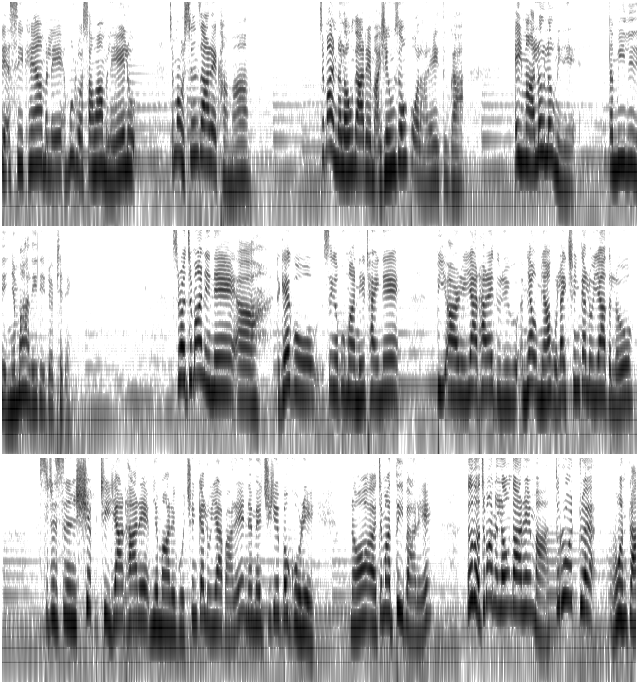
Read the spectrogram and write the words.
တင်အစီခံရမလဲအမှုတော်ဆောင်ရမလဲလို့ကျမတို့စဉ်းစားတဲ့အခါမှာကျမနှလုံးသားထဲမှာအရင်ဆုံးပေါ်လာတဲ့သူကအိမ်မှာအလုပ်လုပ်နေတဲ့သမီးလေးတွေညီမလေးတွေအတွက်ဖြစ်တယ်ဆိုတော့ကျမအနေနဲ့အာတကယ်ကိုစင်ကာပူမှာနေထိုင်တဲ့ PR တွေရထားတဲ့သူတွေကိုအမြောက်အများကိုလိုက်ချင်းကပ်လို့ရတယ်လို့ citizenship အထိရထားတဲ့မြန်မာတွေကိုချင်းကပ်လို့ရပါတယ်နာမည်ကြီးတဲ့ပုံကိုယ်တွေနော်ကျွန်မသိပါတယ်သို့တော့ကျွန်မနှလုံးသားထဲမှာသူတို့အတွက်ဝန်တာ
